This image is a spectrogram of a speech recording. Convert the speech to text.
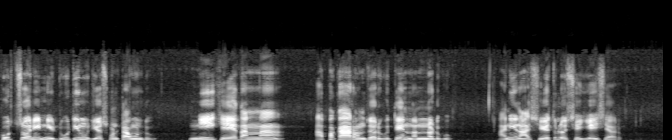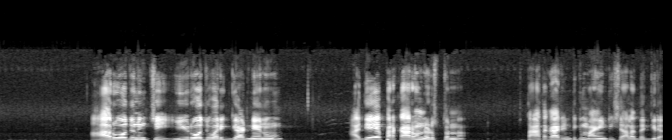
కూర్చొని నీ డ్యూటీ నువ్వు చేసుకుంటా ఉండు. నీకేదన్నా అపకారం జరిగితే నన్ను అడుగు అని నా చేతిలో చెయ్యేశారు. ఆ రోజు నుంచి ఈ రోజు వరకు నేను అదే ప్రకారం నడుస్తున్నా. తాతగారింటికి మా ఇంటికి చాలా దగ్గర.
